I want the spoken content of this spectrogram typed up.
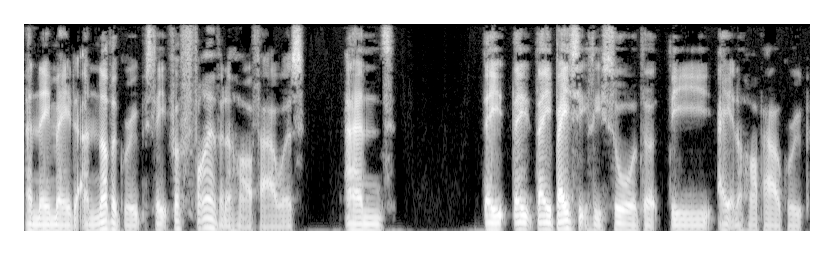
and they made another group sleep for five and a half hours. And they, they, they basically saw that the eight and a half hour group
